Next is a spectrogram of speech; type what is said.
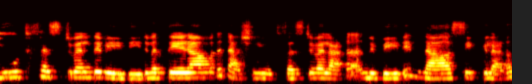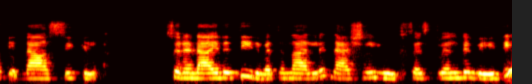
യൂത്ത് ഫെസ്റ്റിവലിന്റെ വേദി ഇരുപത്തി ഏഴാമത് നാഷണൽ യൂത്ത് ഫെസ്റ്റിവൽ ആണ് അതിന്റെ വേദി നാസിക്കിലാണ്. ഓക്കെ നാസിക്കിലാണ് സോ രണ്ടായിരത്തി ഇരുപത്തിനാലിൽ നാഷണൽ യൂത്ത് ഫെസ്റ്റിവലിന്റെ വേദി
